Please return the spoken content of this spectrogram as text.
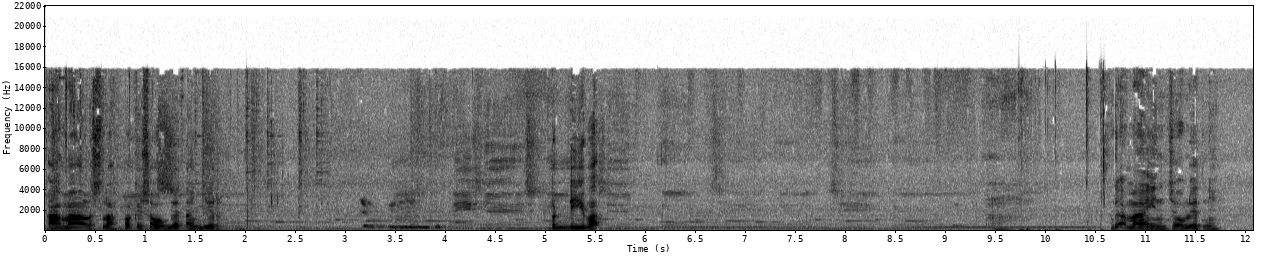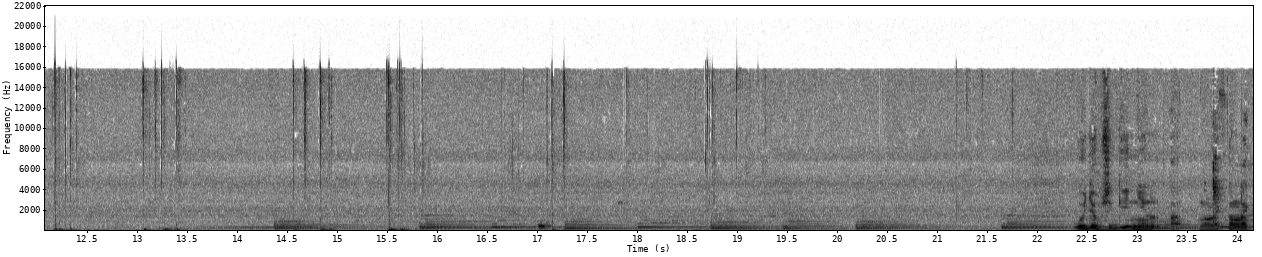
Ah males lah pakai saw blade anjir. Yang begini. Pedih pak. Nggak main saw blade nya Uh jam segini ngelek ngelek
